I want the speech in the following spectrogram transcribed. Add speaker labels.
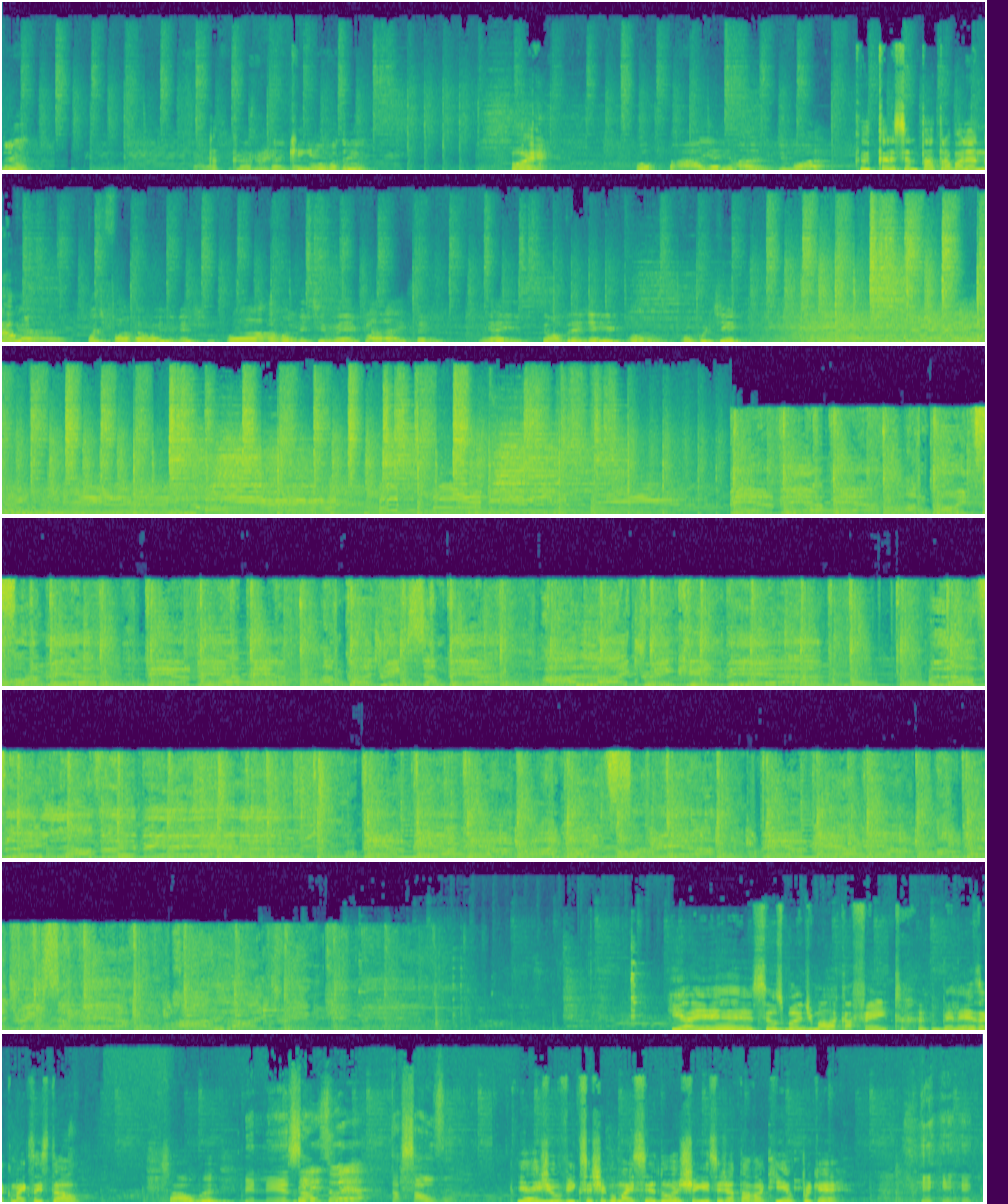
Speaker 1: Rodrigo! Caraca, esse cara não tá em
Speaker 2: Quem é?
Speaker 1: Ô, Rodrigo!
Speaker 2: Oi!
Speaker 1: Opa! E aí, mano? De boa?
Speaker 2: Cara, você não tá trabalhando não?
Speaker 1: Cara, tô de folga hoje, bicho. Porra, mano, vim te ver, cara. Isso aí. E aí, tem uma breja aí? Vamos, vamos curtir?
Speaker 2: E aí, seus bandos de malacafento? Beleza? Como é que vocês estão?
Speaker 1: Salve.
Speaker 3: Beleza.
Speaker 4: Belezura.
Speaker 3: Tá salvo.
Speaker 2: E aí, Gil, vi que você chegou mais cedo hoje. Cheguei, você já tava aqui. Por quê?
